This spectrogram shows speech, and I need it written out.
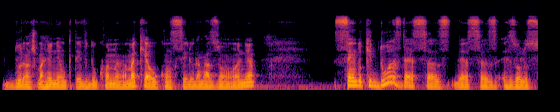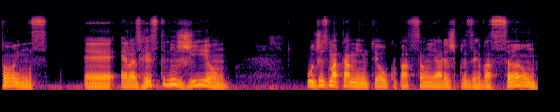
durante uma reunião que teve do CONAMA, que é o Conselho da Amazônia, sendo que duas dessas, dessas resoluções é, elas restringiam o desmatamento e a ocupação em áreas de preservação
